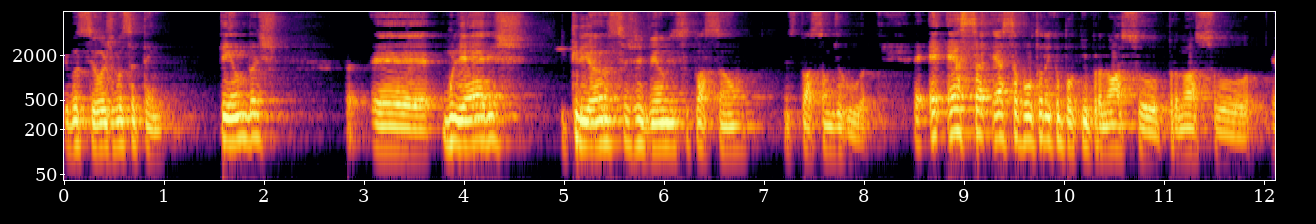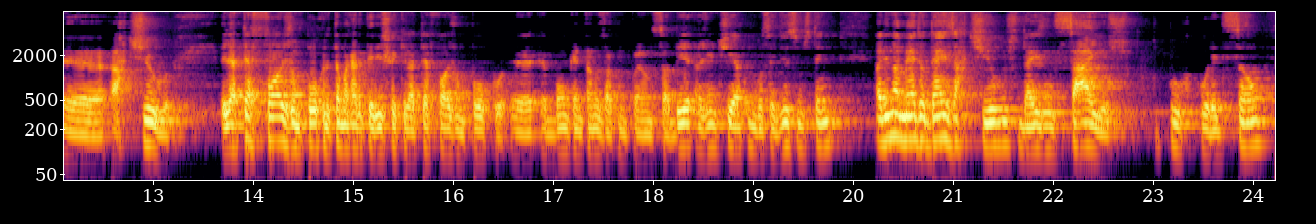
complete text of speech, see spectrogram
E você hoje você tem tendas é, mulheres e crianças vivendo em situação, em situação de rua. É, é essa, essa, voltando aqui um pouquinho para o nosso, pro nosso é, artigo, ele até foge um pouco, ele tem uma característica que ele até foge um pouco, é, é bom quem está nos acompanhando saber. A gente é, como você disse, a gente tem ali na média 10 artigos, 10 ensaios por, por edição,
